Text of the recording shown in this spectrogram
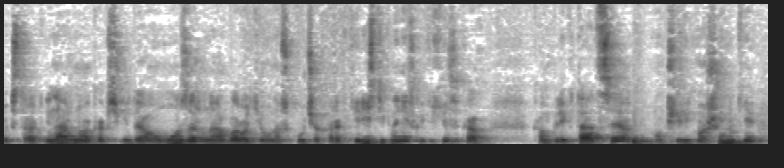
экстраординарного, как всегда у Moser. На обороте у нас куча характеристик на нескольких языках. Комплектация, общий вид машинки –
